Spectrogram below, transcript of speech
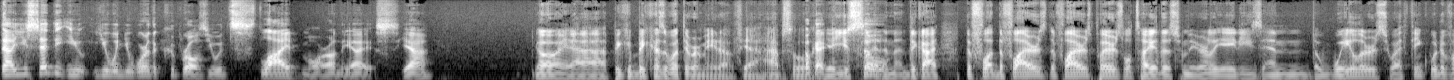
now you said that you you when you wore the Cooperalls you would slide more on the ice. Yeah. Oh yeah, because because of what they were made of. Yeah, absolutely. Okay, Yeah, you slid, so- and the guy, the Fly- the Flyers, the Flyers players will tell you this from the early '80s, and the Whalers, who I think would have.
